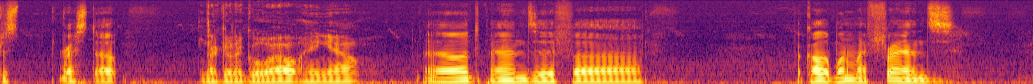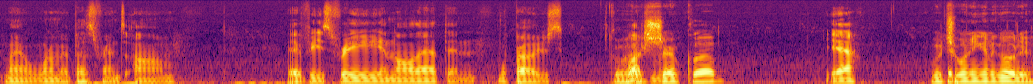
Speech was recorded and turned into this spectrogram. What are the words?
Just rest up. Not gonna go out, hang out. Uh, it depends if uh, I call up one of my friends, my one of my best friends. Um, if he's free and all that, then we'll probably just Go Watch strip club. yeah, Which one are you gonna go to?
